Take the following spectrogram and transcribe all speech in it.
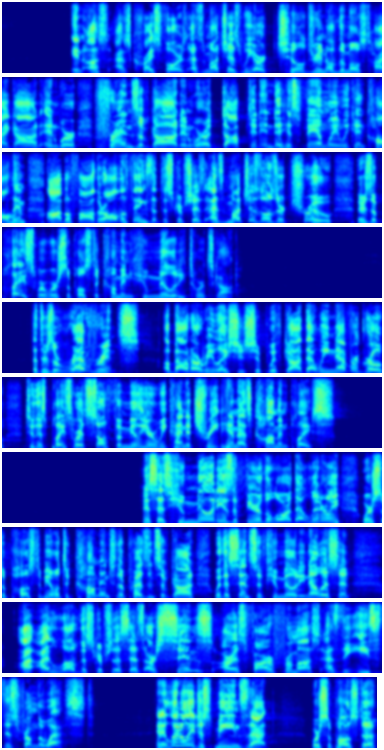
in us as Christ followers, as much as we are children of the Most High God and we're friends of God and we're adopted into His family and we can call Him Abba Father, all the things that the Scripture says, as much as those are true, there's a place where we're supposed to come in humility towards God. That there's a reverence about our relationship with God, that we never grow to this place where it's so familiar we kind of treat Him as commonplace and it says, humility is the fear of the Lord, that literally we're supposed to be able to come into the presence of God with a sense of humility. Now, listen, I, I, love the scripture that says, Our sins are as far from us as the east is from the west. And it literally just means that we're supposed to,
